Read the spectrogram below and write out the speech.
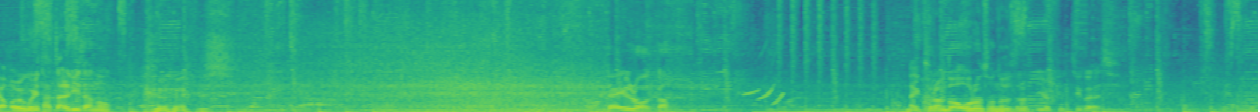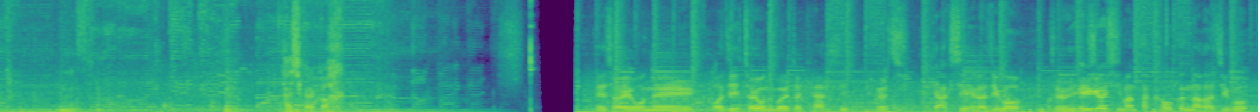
야 얼굴이 다 잘리잖아 내가 일로 갈까? 아니 그럼 너 오른손으로 들어. 이렇게 찍어야지. 응. 다시 갈까? 네 저희 오늘 어지 저희 오늘 뭐였죠? 계약식. 그렇지. 계약식 해가지고 저희 1교시만 딱 하고 끝나가지고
